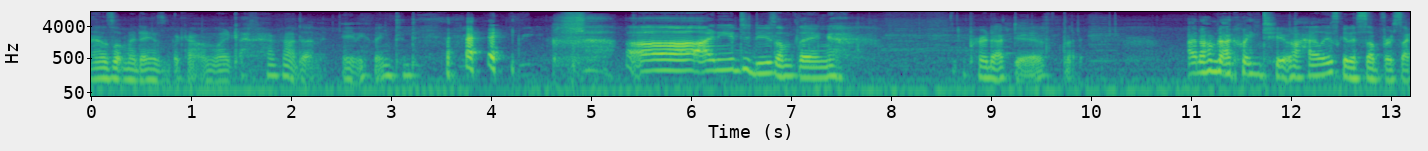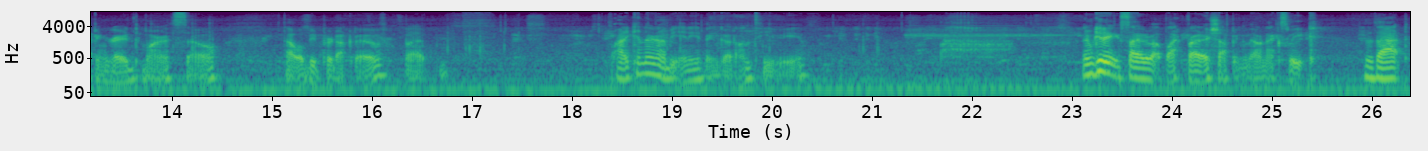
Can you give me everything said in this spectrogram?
That's what my day has become. Like I've not done anything today. uh, I need to do something productive, but I know I'm not going to. Highly's gonna sub for second grade tomorrow, so that will be productive. But why can there not be anything good on TV? I'm getting excited about Black Friday shopping though next week. That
